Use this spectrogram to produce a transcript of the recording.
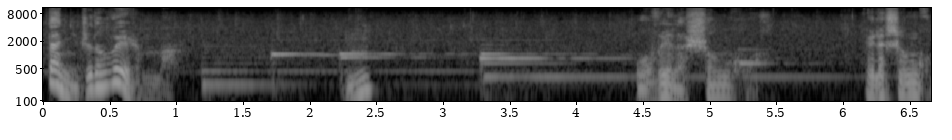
但你知道为什么吗？嗯？我为了生活，为了生活。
